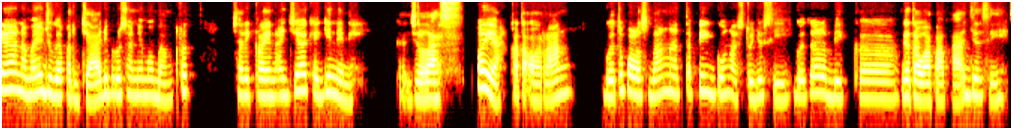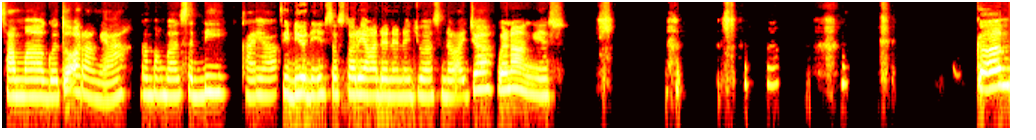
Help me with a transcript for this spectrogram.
Ya, namanya juga kerja di perusahaan yang mau bangkrut. Cari klien aja kayak gini nih. Gak jelas. Oh ya, kata orang, gue tuh polos banget, tapi gue nggak setuju sih. Gue tuh lebih ke nggak tahu apa-apa aja sih. Sama gue tuh orangnya gampang banget sedih. Kayak video di Instastory yang ada nenek jual sendal aja, gue nangis. kan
